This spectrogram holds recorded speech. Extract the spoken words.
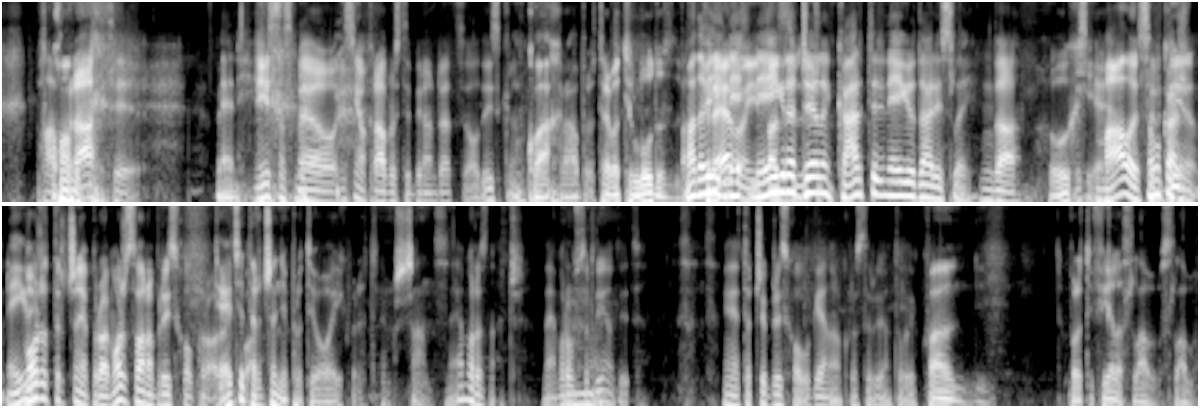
Pa, Kome? brate, Meni. nisam smeo, nisam imao hrabrosti da biram Jets ovde, iskreno. Koja hrabro, treba ti ludost. Pa Mada vidi, ne, ne pa igra Jalen Carter i ne igra Darius Slay. Da. Uh, je. Malo je Samo sredina. kažem, ne igra. Možda trčanje proje, možda stvarno Brice Hall proje. Gde će trčanje protiv ovih, brate, nema šanse. Ne mora znači. Ne mora u sredinu da ide. I ne trči Brice Hall generalno kroz sredinu toliko. Pa, protiv Fila slabo, slabo.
